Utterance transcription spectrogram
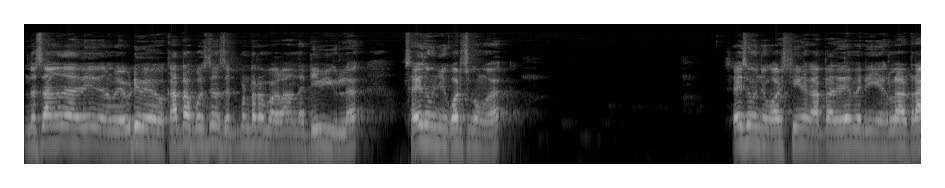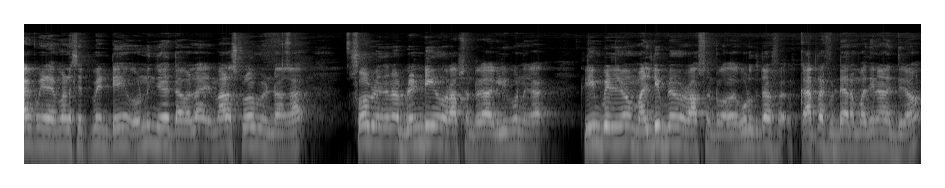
இந்த சாங் தான் அது. நம்ம எப்படி கரெக்டாக பொசிஷன் செட் பண்ணுறோம் பார்க்கலாம். அந்த டிவிக்குள்ளே சைஸ் கொஞ்சம் குறைச்சிக்கோங்க. சைஸ் கொஞ்சம் குறைச்சிட்டிங்கன்னா கரெக்டாக அதே மாதிரி நீங்கள் எல்லாம் ட்ராக் பண்ணி அது மேலே செட் பண்ணிட்டு ஒன்றும் செய்ய தேவையில்ல. இது மேலே ஸ்க்ரோல் பண்ணிவிடுவாங்க ஸ்க்ரோல் பண்ணி பிளெண்டிங் ஒரு ஆப்ஷன் இருக்கா? கிளிக் பண்ணுங்கள் க்ளீன் பண்ணிலும் மல்டிப்ளேன் ஒரு ஆப்ஷன் இருக்கும். அதை கொடுத்துட்டா கரெக்டாக ஃபிட் ஆகிற பார்த்தீங்கன்னா தெரியும்.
